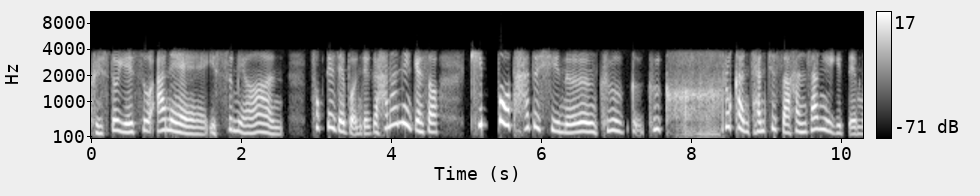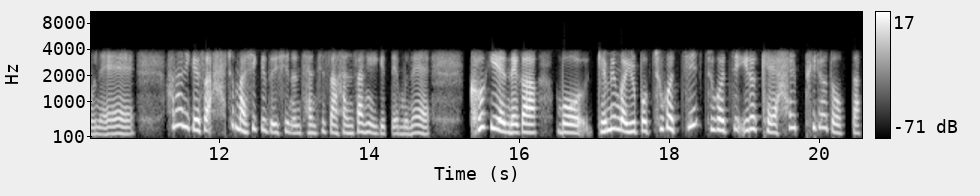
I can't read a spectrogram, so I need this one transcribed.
그리스도 예수 안에 있으면 속죄제 번제 그 하나님께서 기뻐 받으시는 그그 그 거룩한 잔치상 한 상이기 때문에 하나님께서 아주 맛있게 드시는 잔치상 한 상이기 때문에 거기에 내가 뭐 계명과 율법 죽었지 죽었지 이렇게 할 필요도 없다.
